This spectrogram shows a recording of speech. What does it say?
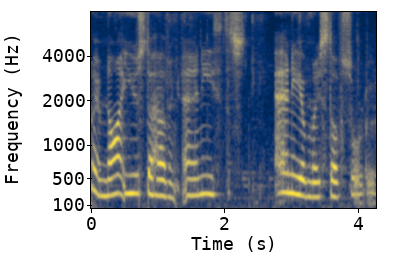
I am not used to having any any of my stuff sorted.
